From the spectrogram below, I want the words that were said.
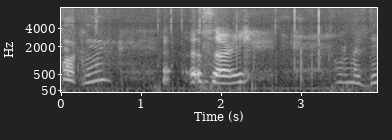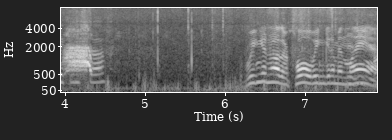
Fuck, man. Sorry. Over my dick and stuff. If we can get another pole, we can get them in land.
